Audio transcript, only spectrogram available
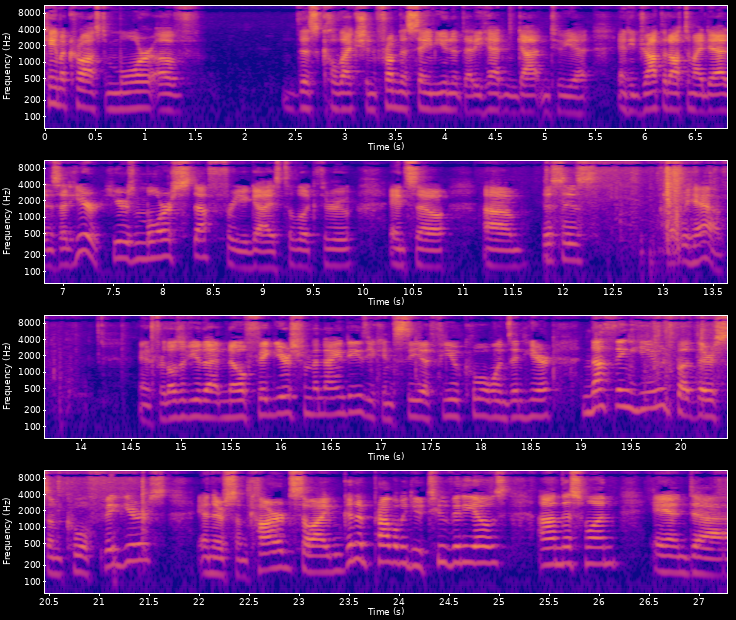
came across more of this collection from the same unit that he hadn't gotten to yet and he dropped it off to my dad and said here here's more stuff for you guys to look through and so um, this is what we have and for those of you that know figures from the 90s, you can see a few cool ones in here. Nothing huge, but there's some cool figures and there's some cards. So I'm going to probably do two videos on this one. And uh,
